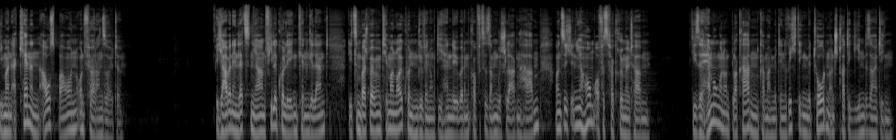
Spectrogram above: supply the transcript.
die man erkennen, ausbauen und fördern sollte. Ich habe in den letzten Jahren viele Kollegen kennengelernt, die zum Beispiel beim Thema Neukundengewinnung die Hände über dem Kopf zusammengeschlagen haben und sich in ihr Homeoffice verkrümelt haben. Diese Hemmungen und Blockaden kann man mit den richtigen Methoden und Strategien beseitigen.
